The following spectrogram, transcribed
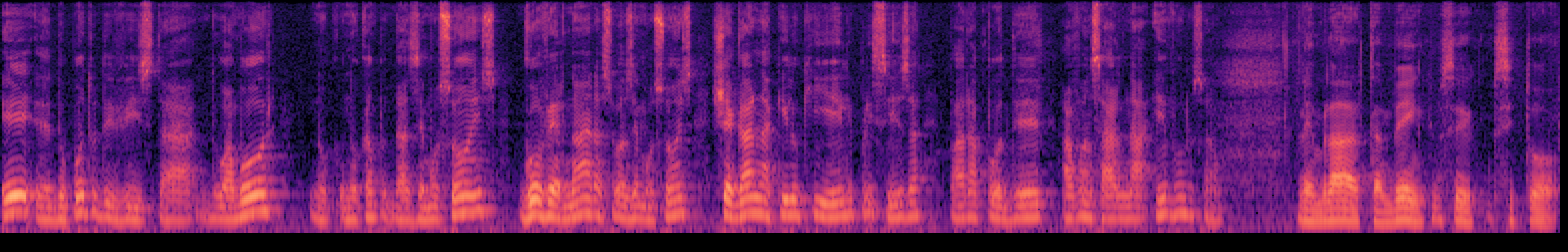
E, eh, do ponto de vista do amor, no, no campo das emoções, governar as suas emoções, chegar naquilo que ele precisa para poder avançar na evolução. Lembrar também que você citou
